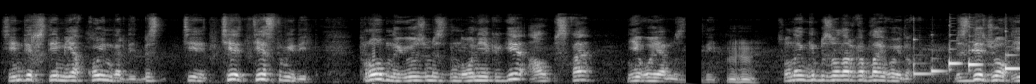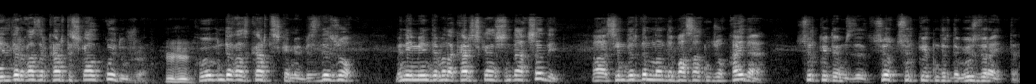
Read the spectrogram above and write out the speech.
сендер істемей ақ қойыңдар дейді біз те, те, тестовый дейді пробный өзіміздің 12-ге 60-қа не қоямыз дейді содан кейін біз оларға былай қойдық бізде жоқ. Елдер қазір карточка алып қойды уже. Көбінде қазір карточкамен. Бізде жоқ. Міне менде мына карточканың ішінде ақша дейді. А сендерде мынандай басатын жоқ. Қайда? Түсіріп кетеміз деді. Все түсіріп кетіңдер деп өздері айтты.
